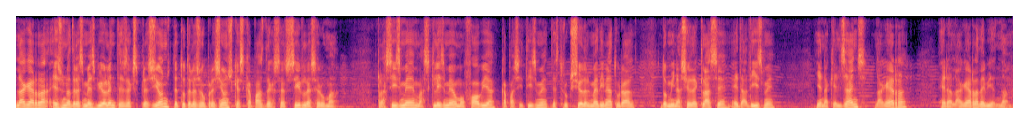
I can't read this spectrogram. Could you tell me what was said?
La guerra és una de les més violentes expressions de totes les opressions que és capaç d'exercir l'ésser humà. Racisme, masclisme, homofòbia, capacitisme, destrucció del medi natural, dominació de classe, edadisme... I en aquells anys, la guerra era la guerra de Vietnam.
